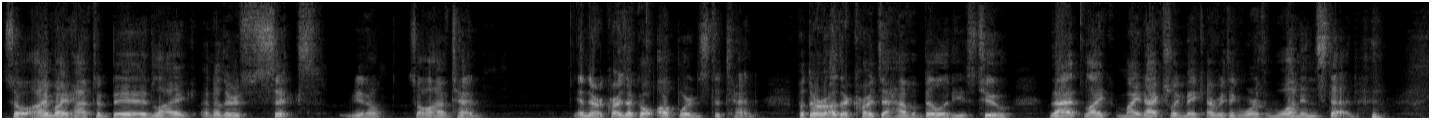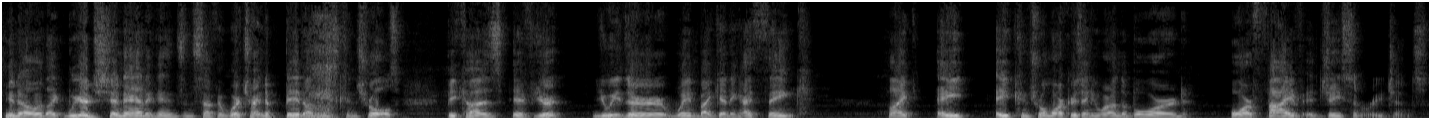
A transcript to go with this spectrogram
So I might have to bid like another six, you know. So I'll have ten. And there are cards that go upwards to 10. But there are other cards that have abilities too that like might actually make everything worth 1 instead. you know, like weird shenanigans and stuff. And we're trying to bid on these controls because if you're you either win by getting I think like 8 8 control markers anywhere on the board or 5 adjacent regions.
